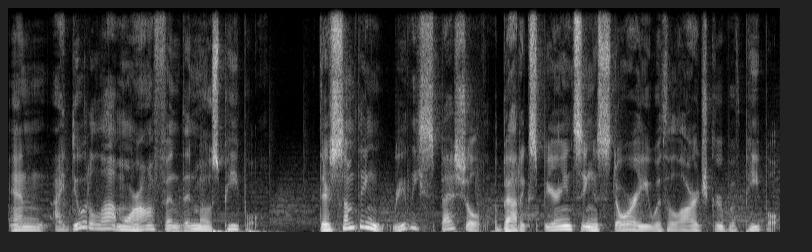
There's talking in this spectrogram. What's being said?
and I do it a lot more often than most people. There's something really special about experiencing a story with a large group of people.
